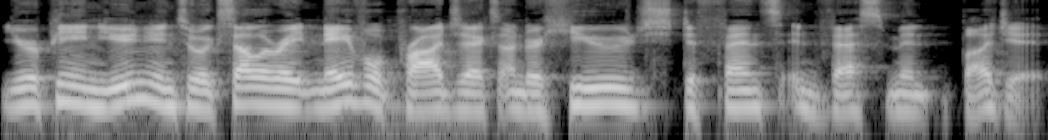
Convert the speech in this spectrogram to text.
European Union to accelerate naval projects under huge defense investment budget.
